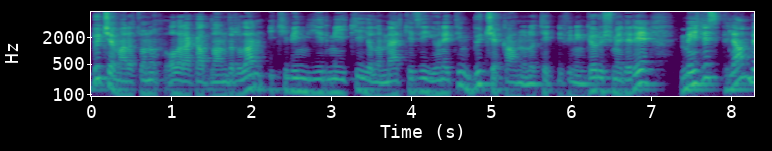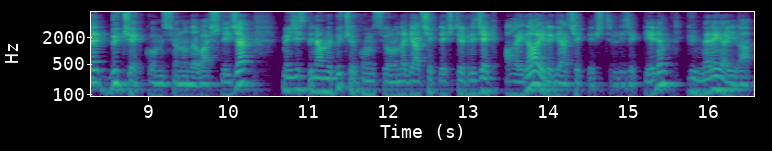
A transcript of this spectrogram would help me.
bütçe maratonu olarak adlandırılan 2022 yılı Merkezi Yönetim Bütçe Kanunu teklifinin görüşmeleri Meclis Plan ve Bütçe Komisyonu'nda başlayacak. Meclis Plan ve Bütçe Komisyonu'nda gerçekleştirilecek, ayrı ayrı gerçekleştirilecek diyelim günlere yayılan,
